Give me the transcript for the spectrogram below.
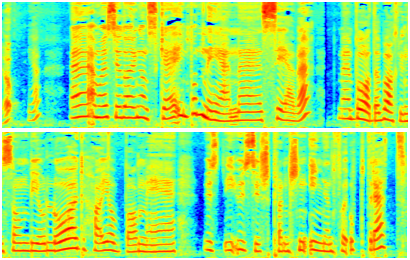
Ja. ja. Jeg må jo si at du har en ganske imponerende CV, med både bakgrunn som biolog, har jobba i utstyrsbransjen innenfor oppdrett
